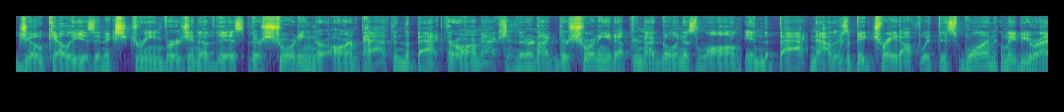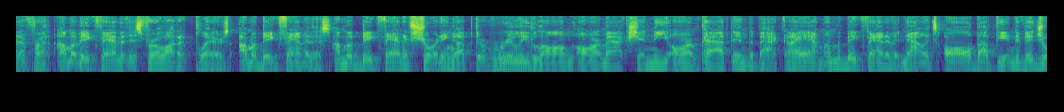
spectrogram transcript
Joe Kelly is an extreme version of this. They're shorting their arm path in the back, their arm actions. They're not, they're shorting it up. They're not going as long in the back. Now, there's a big trade off with this. One, let me be right up front. I'm a big fan of this for a lot of players. I'm a big fan of this. I'm a big fan of shortening up the really long arm action, the arm path in the back. I am. I'm a big fan of it. Now, it's all about the individual,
